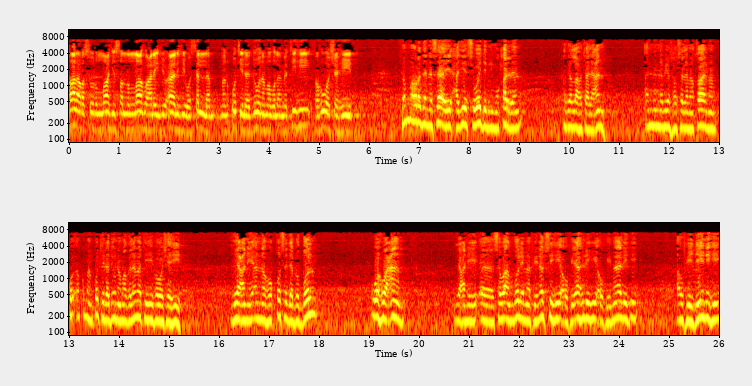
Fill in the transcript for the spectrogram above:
قال رسول الله صلى الله عليه وآله وسلم من قتل دون مظلمته فهو شهيد. ثم ورد النسائي حديث سويد بن مقرن رضي الله تعالى عنه أن النبي صلى الله عليه وسلم قال من قتل دون مظلمته فهو شهيد. يعني أنه قصد بالظلم وهو عام يعني آه سواء ظلم في نفسه أو في أهله أو في ماله أو في دينه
